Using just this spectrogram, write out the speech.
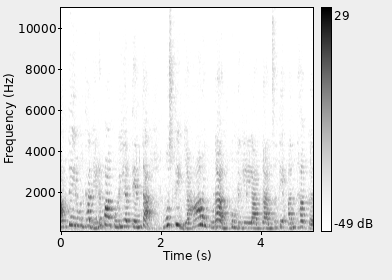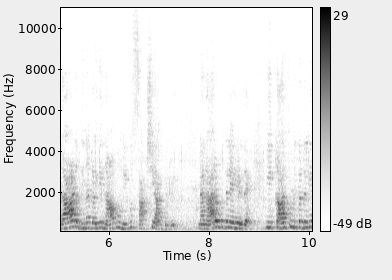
ಆಗದೆ ಇರುವಂತಹ ನೆನಪಾಗಿ ಉಳಿಯತ್ತೆ ಅಂತ ಮೋಸ್ಟ್ಲಿ ಯಾರು ಕೂಡ ಅನ್ಕೊಂಡಿರ್ಲಿಲ್ಲ ಅಂತ ಅನ್ಸುತ್ತೆ. ಅಂತಹ ಕರಾಳ ದಿನಗಳಿಗೆ ನಾವು, ನೀವು ಸಾಕ್ಷಿ ಆಗ್ಬಿಟ್ವಿ. ನಾನು ಆರಂಭದಲ್ಲೇ ಹೇಳಿದೆ, ಈ ಕಾಲ್ತುಳಿತದಲ್ಲಿ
